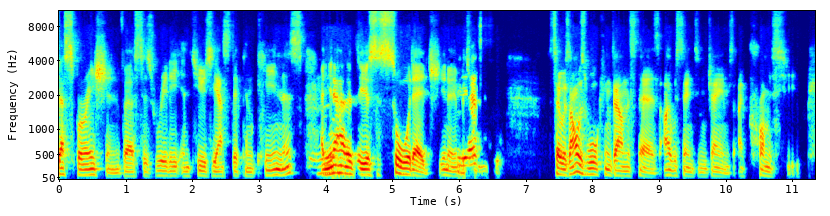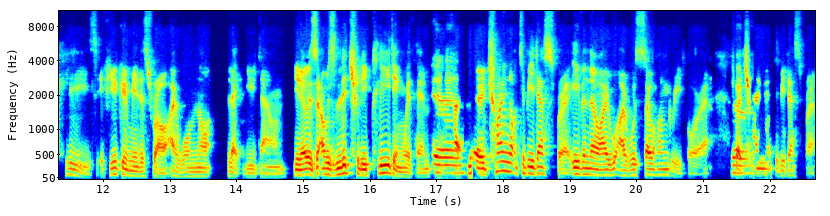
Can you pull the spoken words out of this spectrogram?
desperation versus really enthusiastic and keenness. And you know mm. how there's a sword edge, you know, in between. Yes. So as I was walking down the stairs, I was saying to James, I promise you, please, if you give me this role, I will not let you down. You know, as I was literally pleading with him, uh, Yeah. you know, trying not to be desperate, even though I, I was so hungry for it but sure. trying not to be desperate.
